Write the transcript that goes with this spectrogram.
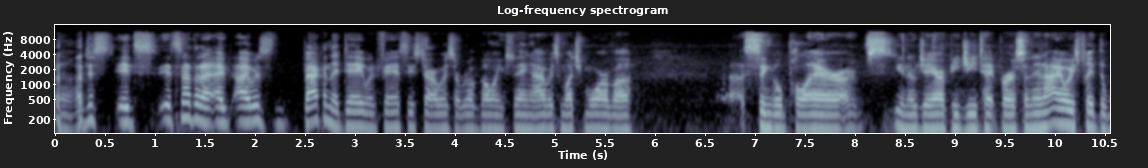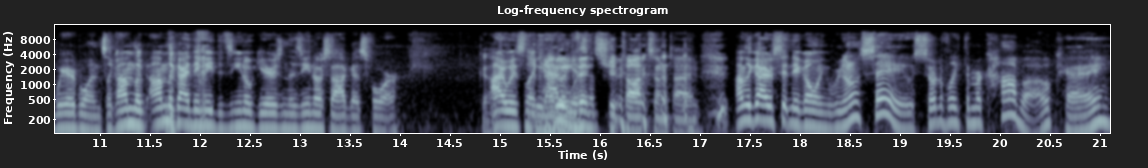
No, I just it's it's not that I, I I was back in the day when Phantasy Star was a real going thing. I was much more of a, a single player, you know, JRPG type person, and I always played the weird ones. Like I'm the I'm the guy they made the Xenogears and the Xenosagas for. God. I was like you happy and Vince should talk sometime. I'm the guy who's sitting there going, "We don't say." It was sort of like the Merkaba. Okay,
